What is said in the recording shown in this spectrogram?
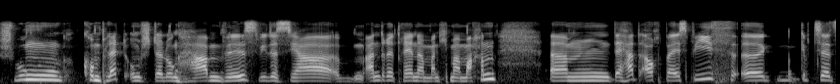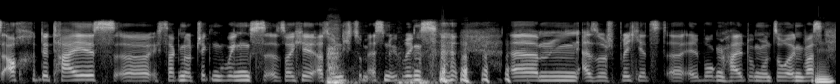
Schwung-Komplettumstellung haben willst, wie das ja ähm, andere Trainer manchmal machen. Ähm, der hat auch bei Spieth, äh, gibt es jetzt auch Details, äh, ich sage nur Chicken Wings, äh, solche, also nicht zum Essen übrigens, ähm, also sprich jetzt äh, Ellbogenhaltung und so irgendwas, mhm.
